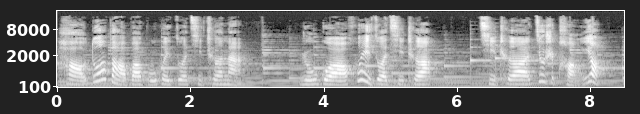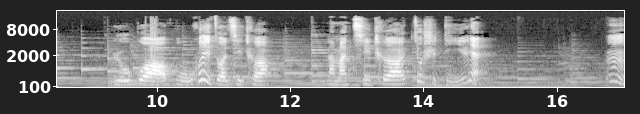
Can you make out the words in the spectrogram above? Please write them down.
好多宝宝不会坐汽车呢。”如果会坐汽车，汽车就是朋友；如果不会坐汽车，那么汽车就是敌人。嗯，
